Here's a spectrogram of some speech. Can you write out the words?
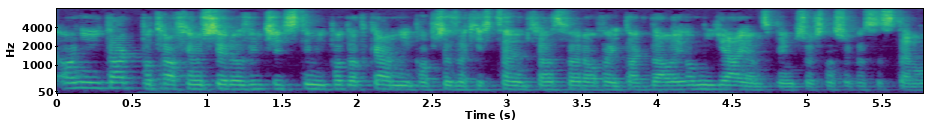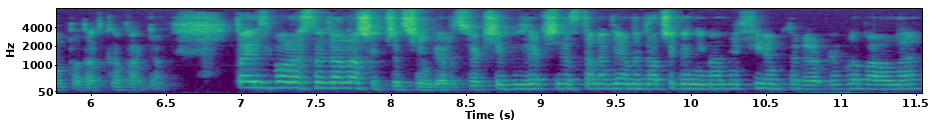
oni i tak potrafią się rozliczyć z tymi podatkami poprzez jakieś ceny transferowe i tak dalej, omijając większość naszego systemu podatkowego. To jest bolesne dla naszych przedsiębiorców. Jak się, jak się zastanawiamy, dlaczego nie mamy firm, które robią globalne,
